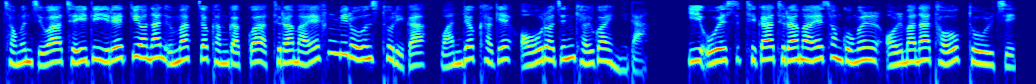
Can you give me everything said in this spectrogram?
정은지와 JD1의 뛰어난 음악적 감각과 드라마의 흥미로운 스토리가 완벽하게 어우러진 결과입니다. 이 OST가 드라마의 성공을 얼마나 더욱 도울지,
